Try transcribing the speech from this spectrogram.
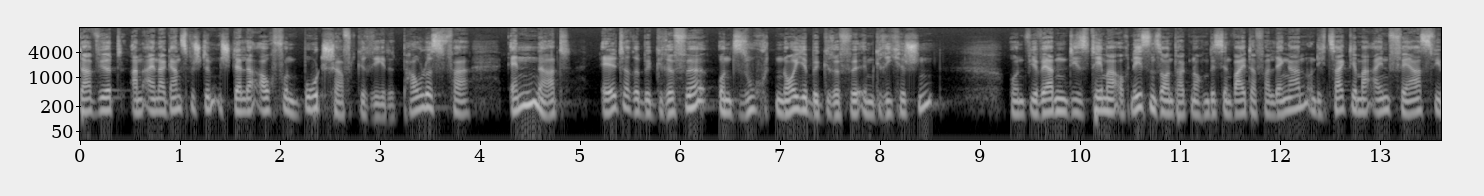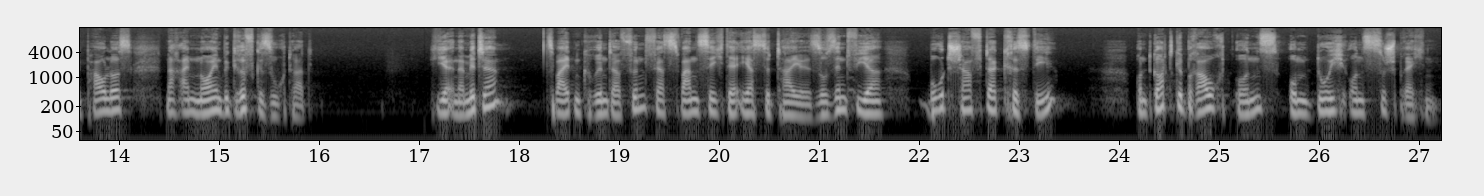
da wird an einer ganz bestimmten Stelle auch von Botschaft geredet. Paulus verändert ältere Begriffe und sucht neue Begriffe im Griechischen. Und wir werden dieses Thema auch nächsten Sonntag noch ein bisschen weiter verlängern. Und ich zeige dir mal einen Vers, wie Paulus nach einem neuen Begriff gesucht hat. Hier in der Mitte, 2. Korinther 5, Vers 20, der erste Teil. So sind wir Botschafter Christi und Gott gebraucht uns, um durch uns zu sprechen.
